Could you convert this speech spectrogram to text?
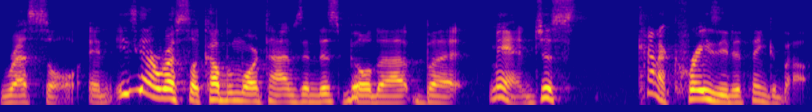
wrestle. And he's going to wrestle a couple more times in this build up, but man, just kind of crazy to think about.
